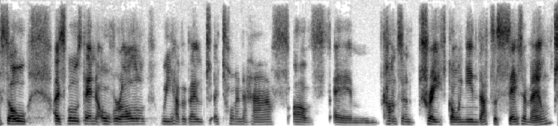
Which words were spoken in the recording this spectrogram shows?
So I suppose then overall we have about a ton and a half of um, concentrate going in. That's a set amount.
